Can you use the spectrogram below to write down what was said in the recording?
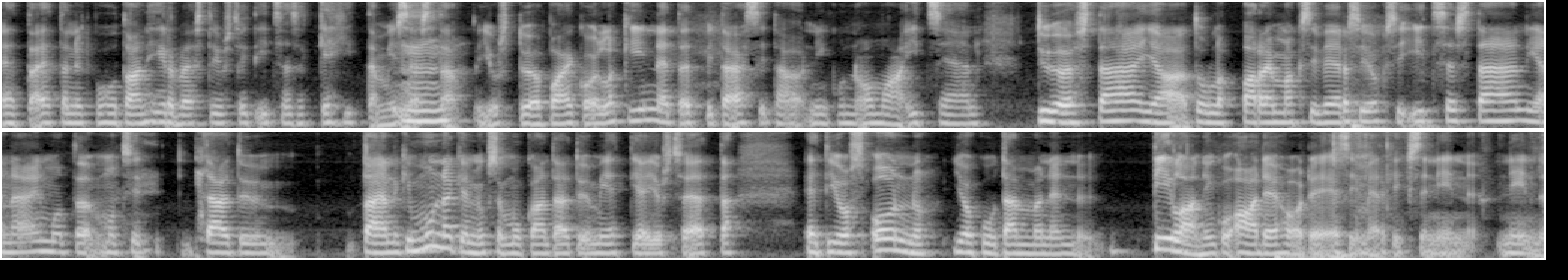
että, että nyt puhutaan hirveästi just siitä itsensä kehittämisestä mm. just työpaikoillakin, että, että pitää sitä niin kuin omaa itseään työstää ja tulla paremmaksi versioksi itsestään ja näin, mutta, mutta sitten täytyy, tai ainakin mun näkemyksen mukaan täytyy miettiä just se, että, että jos on joku tämmöinen tila, niin kuin ADHD esimerkiksi, niin, niin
